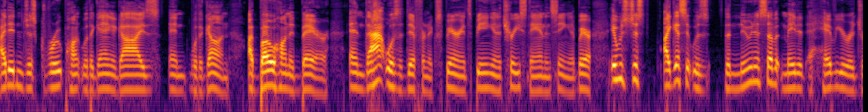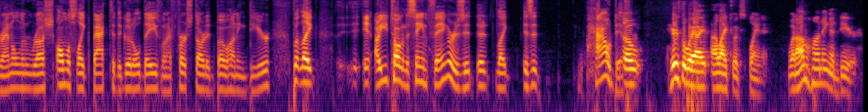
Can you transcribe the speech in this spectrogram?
I didn't just group hunt with a gang of guys and with a gun. I bow hunted bear, and that was a different experience. Being in a tree stand and seeing a bear, it was just I guess it was the newness of it made it a heavier adrenaline rush, almost like back to the good old days when I first started bow hunting deer. But like, it, are you talking the same thing, or is it uh, like, is it how different? So here's the way I, I like to explain it. When I'm hunting a deer,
